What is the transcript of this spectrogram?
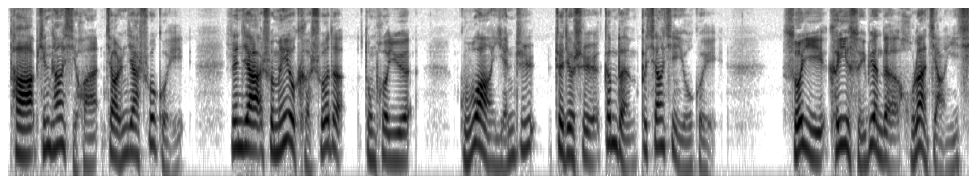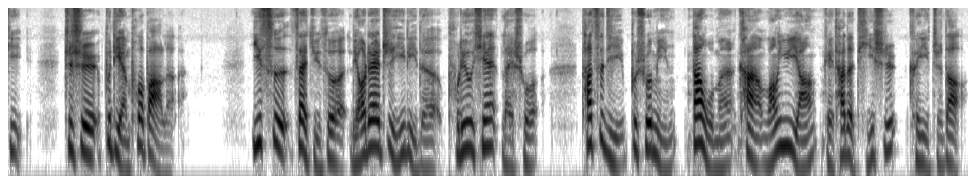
他平常喜欢叫人家说鬼，人家说没有可说的，东坡曰：“古妄言之。”这就是根本不相信有鬼，所以可以随便的胡乱讲一气，只是不点破罢了。依次再举作《聊斋志异》里的蒲留仙来说，他自己不说明，但我们看王渔洋给他的题诗，可以知道：“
